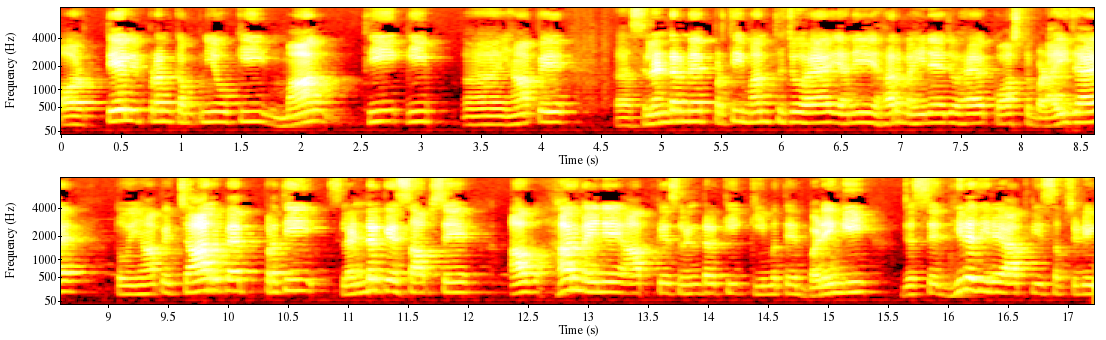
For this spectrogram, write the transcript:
और तेल विपणन कंपनियों की मांग थी कि यहाँ पे सिलेंडर में प्रति मंथ जो है, यानी हर महीने जो है, कॉस्ट बढ़ाई जाए। तो यहाँ पे चार रुपए प्रति सिलेंडर के हिसाब से अब हर महीने आपके सिलेंडर की कीमतें बढ़ेंगी, जिससे धीरे धीरे आपकी सब्सिडी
